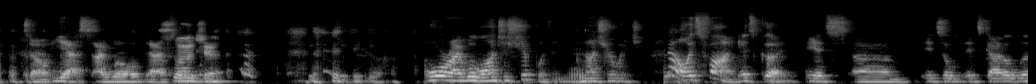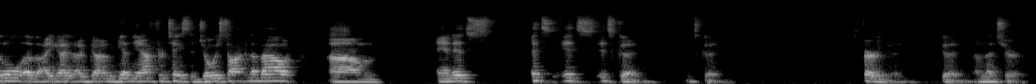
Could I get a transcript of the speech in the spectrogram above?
So yes, I will. absolutely. Sláinte. There you go. or I will launch a ship with it. I'm not sure which. No, it's fine. It's good. It's um, it's a it's got a little of I got I've got I'm getting the aftertaste that Joey's talking about. Um, and it's it's it's it's good. It's good. It's fairly good. Good. I'm not sure.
